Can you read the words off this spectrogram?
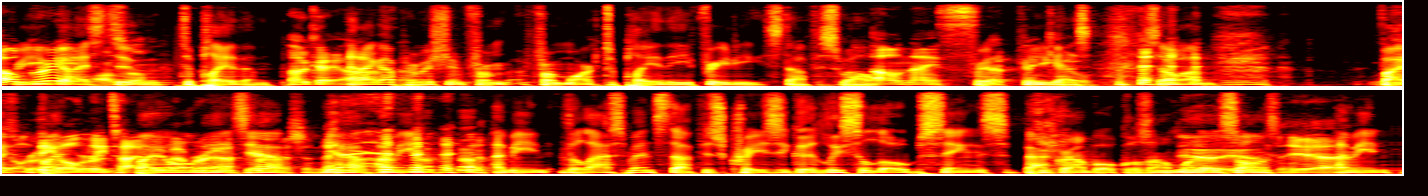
Oh, for you great. guys Awesome. to to play them. Okay, And I got permission from from Mark to play the Freedy stuff as well. Oh, nice. For, That- for you thank guys. So um by, The by, only time by all ever means, asked yeah, permission. yeah. I mean, I mean, the Last Men stuff is crazy good. Lisa Loeb sings background vocals on one of Yeah, the yeah. songs. Yeah. I mean,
